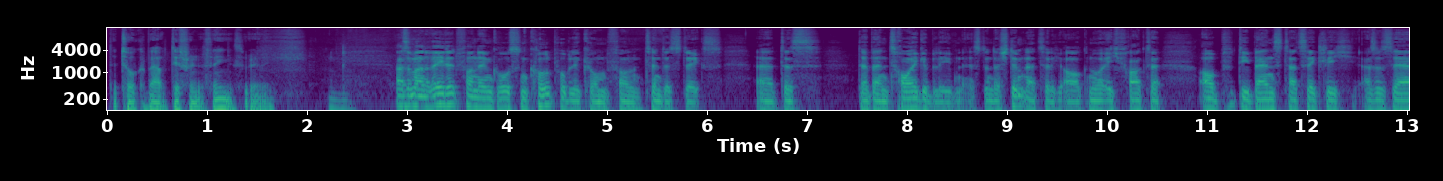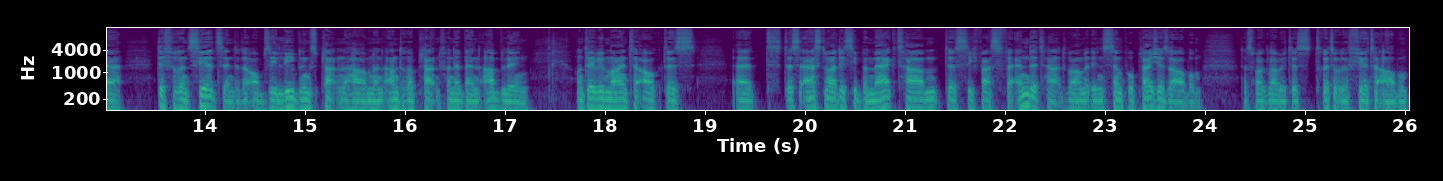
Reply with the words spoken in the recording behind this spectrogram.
that talk about different things really. Also man redet von dem großen Kultpublikum von Tindersticks, äh, das der Band treu geblieben ist. Und das stimmt natürlich auch. Nur ich fragte, ob die Bands tatsächlich also sehr differenziert sind oder ob sie Lieblingsplatten haben und andere Platten von der Band ablehnen. Und David meinte auch, dass das erste Mal, dass sie bemerkt haben, dass sich was verändert hat, war mit dem Simple Pleasures Album. Das war, glaube ich, das dritte oder vierte Album.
